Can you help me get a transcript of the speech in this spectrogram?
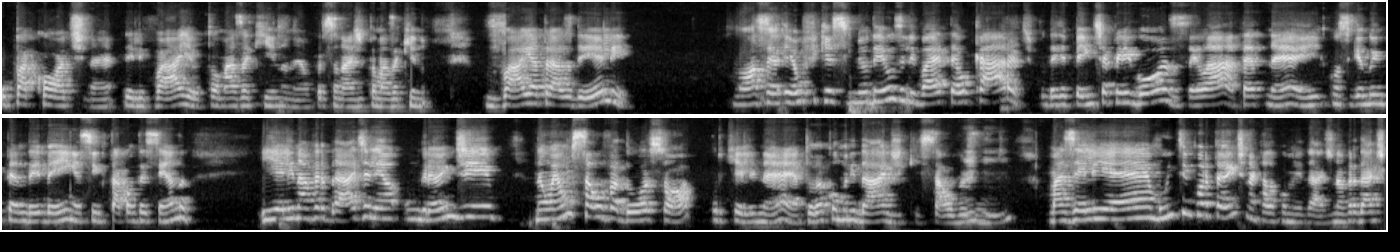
o pacote, né, ele vai, o Tomás Aquino, né, o personagem Tomás Aquino, vai atrás dele, nossa, eu fiquei assim, meu Deus, ele vai até o cara, tipo, de repente é perigoso, sei lá, até, né, e conseguindo entender bem, assim, o que tá acontecendo. E ele, na verdade, ele é um grande, não é um salvador só, porque ele, né, é toda a comunidade que salva uhum. Mas ele é muito importante naquela comunidade. Na verdade,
